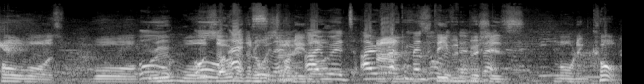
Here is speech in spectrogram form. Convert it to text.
Paul Waugh's War All- Room, Waugh Zone, I don't know which one is I would- I would and recommend all of Stephen them, Bush's Morning Call.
